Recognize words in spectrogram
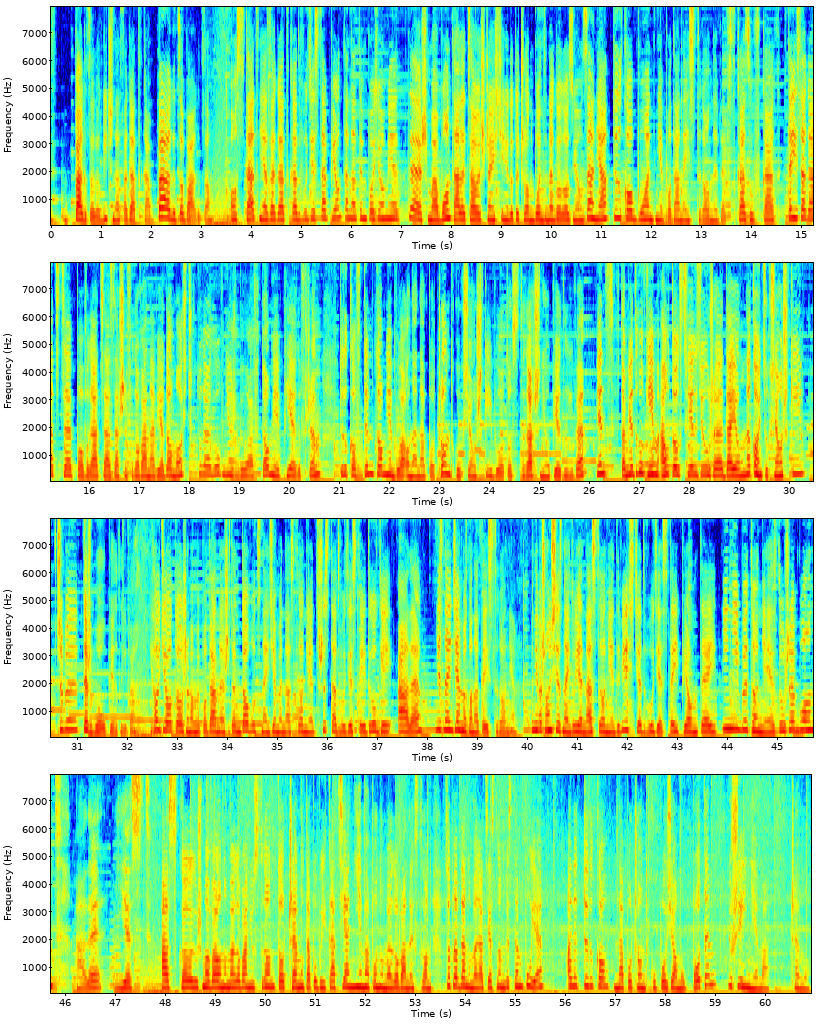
Bardzo logiczna zagadka, bardzo, bardzo. Ostatnia zagadka, 25 na tym poziomie, też ma błąd, ale całe szczęście nie dotyczy on błędnego rozwiązania, tylko błędnie podanej strony we wskazówkach. W tej zagadce powraca zaszyfrowana wiadomość, która również była w tomie pierwszym, tylko w tym tomie była ona na początku książki i było to strasznie upierdliwe, więc w tomie drugim autor stwierdził, że dają na końcu książki, żeby też było upierdliwe. I chodzi o to, że mamy podane, że ten dowód znajdziemy na stronie 322, ale nie znajdziemy go na tej stronie. Ponieważ on się znajduje na stronie 225 i niby to nie jest duży błąd, ale jest. A skoro już mowa o numerowaniu stron, to czemu ta publikacja nie ma ponumerowanych stron? Co prawda numeracja stron występuje, ale tylko na początku poziomu. Potem już jej nie ma. Czemu?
